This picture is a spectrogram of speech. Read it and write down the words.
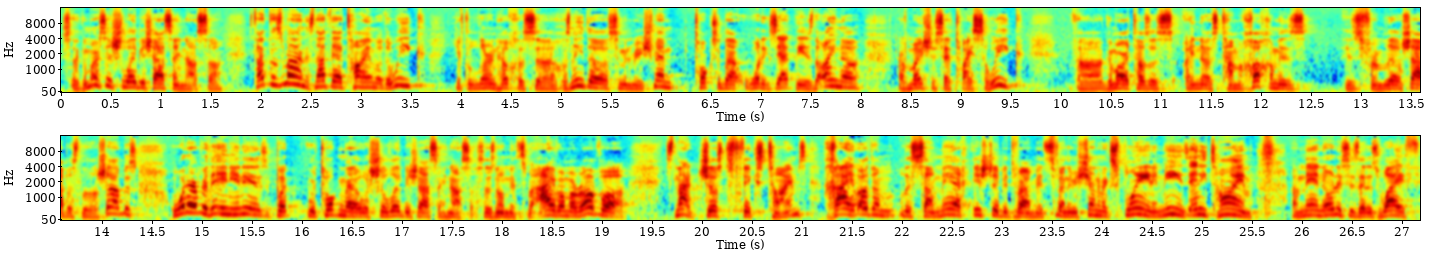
So the Gemara says, b'shas nasa. It's not the Zman, it's not that time of the week. You have to learn Hilchas uh, Chaznida, Simon Shmem talks about what exactly is the Aina. Rav Moshe said twice a week. The Gemara tells us Aina is Tamachacham is is from Lil Shabbos, Lil Shabbos, whatever the Indian is, but we're talking about it with Shaloi B'Shas Nasa. So there's no mitzvah. Ayv Amarava, it's not just fixed times. Chayiv Adam L'Samech Ishta B'Dvar Mitzvah. And the Rishonim explain, it means any time a man notices that his wife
